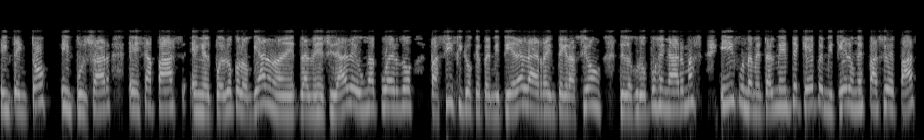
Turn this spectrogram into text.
intentó impulsar esa paz en el pueblo colombiano, la necesidad de un acuerdo pacífico que permitiera la reintegración de los grupos en armas y fundamentalmente que permitiera un espacio de paz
